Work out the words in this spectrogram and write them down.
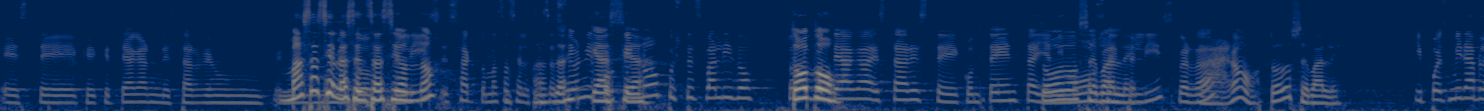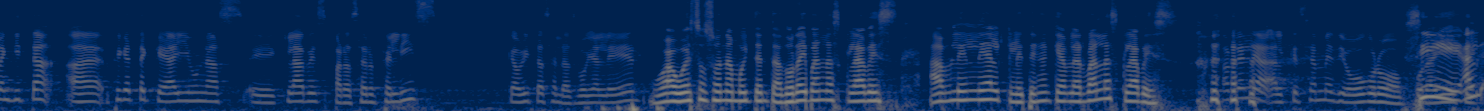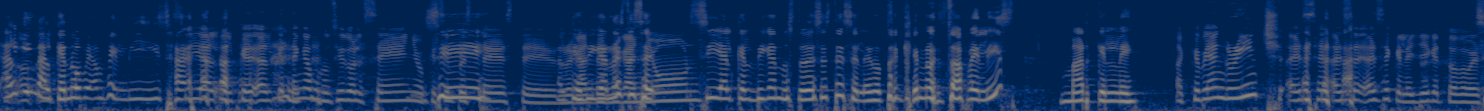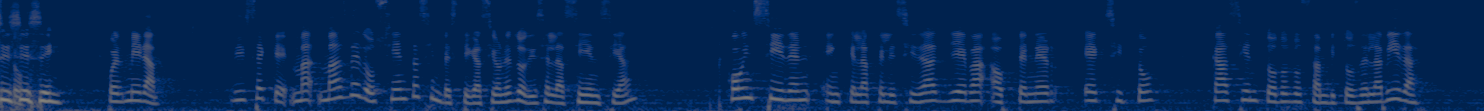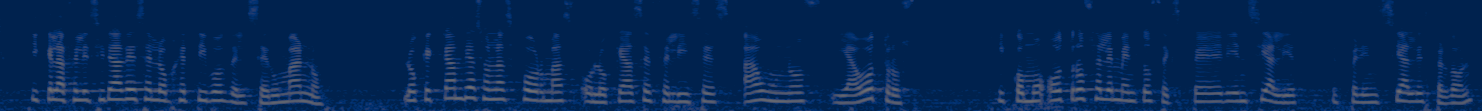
este, que, que te hagan estar en un... en Más un hacia la sensación, ¿no? Exacto, más hacia la sensación. ¿Y por qué no? Pues es válido. Todo, Todo. que te haga estar este, contenta y Todo se animosa y vale. feliz, ¿verdad? claro, todo se vale. Y pues mira, Blanquita, ah, fíjate que hay unas eh, claves para ser feliz, que ahorita se las voy a leer. Wow, eso suena muy tentador. Ahí van las claves. Háblenle al que le tengan que hablar. Van las claves. Háblenle al que sea medio ogro. sí, alguien al que no vean feliz. Sí, al, que, al que tenga fruncido el ceño, que siempre esté este, al que digan, este sí, al que digan ustedes, este se le nota que no está feliz, márquenle. A que vean Grinch, a ese, a ese, que le llegue todo esto. Sí, sí, sí. Pues mira, dice que más de 200 investigaciones, lo dice la ciencia, coinciden en que la felicidad lleva a obtener éxito casi en todos los ámbitos de la vida y que la felicidad es el objetivo del ser humano. Lo que cambia son las formas o lo que hace felices a unos y a otros. Y como otros elementos experienciales, experienciales perdón,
